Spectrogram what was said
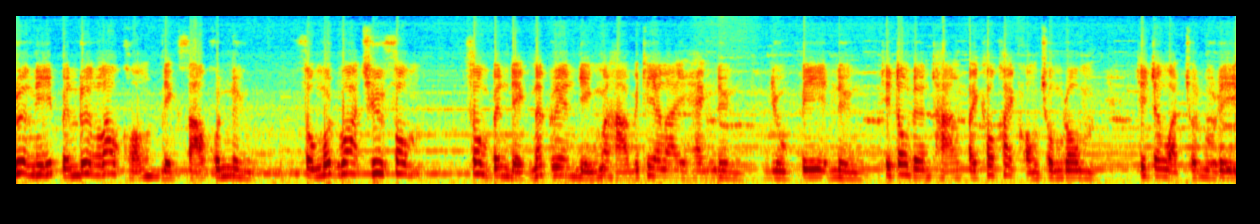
เรื่องนี้เป็นเรื่องเล่าของเด็กสาวคนหนึ่ง สมมุติว่าชื่อส้ม ส้มเป็นเด็กนักเรียนหญิงมหาวิทยาลัยแห่งหนึ่ง อยู่ปีหนึ่งที่ต้องเดินทางไปเข้าค่ายของชมรม ที่จังหวัดชนบุรี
